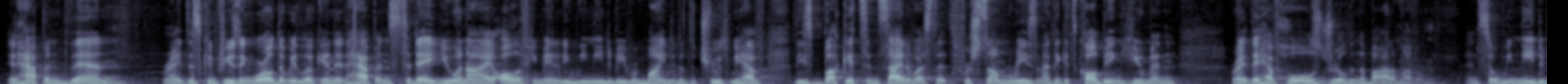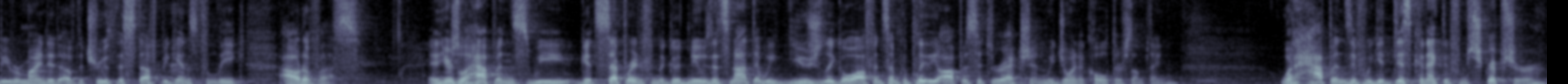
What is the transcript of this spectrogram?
It happened then, right? This confusing world that we look in, it happens today. You and I, all of humanity, we need to be reminded of the truth. We have these buckets inside of us that, for some reason, I think it's called being human, right? They have holes drilled in the bottom of them. And so we need to be reminded of the truth. This stuff begins to leak out of us. And here's what happens we get separated from the good news. It's not that we usually go off in some completely opposite direction, we join a cult or something. What happens if we get disconnected from Scripture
